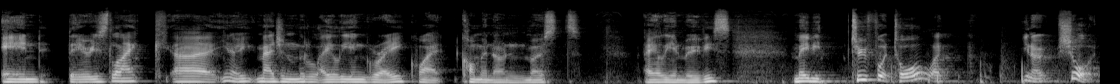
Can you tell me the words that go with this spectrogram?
and there is like, uh, you know, imagine little alien gray, quite common on most alien movies. Maybe two foot tall, like, you know, short,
